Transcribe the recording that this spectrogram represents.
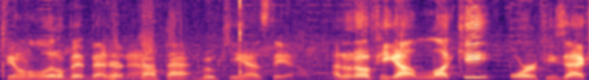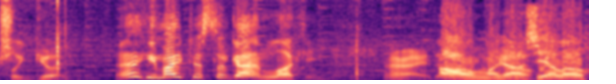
feeling a little bit better Yep, now. got that. Mookie has the out. I don't know if he got lucky or if he's actually good. Eh, he might just have gotten lucky. All right. Oh my go. gosh, yellow.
